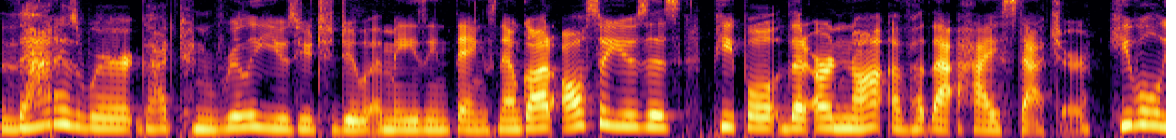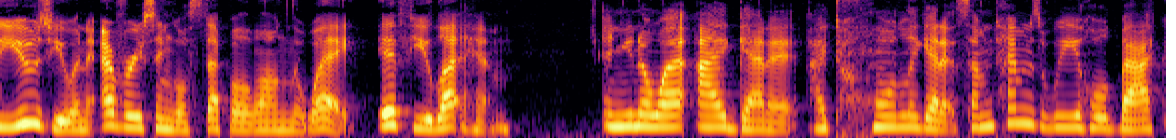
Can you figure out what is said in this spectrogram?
That is where God can really use you to do amazing things. Now, God also uses people that are not of that high stature. He will use you in every single step along the way if you let Him. And you know what? I get it. I totally get it. Sometimes we hold back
